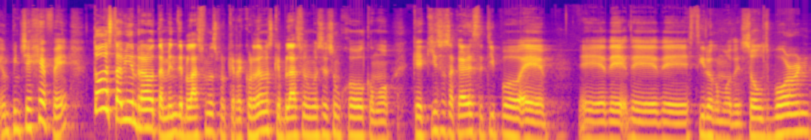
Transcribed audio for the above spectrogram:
eh, un pinche jefe. Todo está bien raro también de Blasphemous porque recordemos que Blasphemous es un juego como que quiso sacar este tipo eh, eh, de, de- de estilo como de Soulsborne.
